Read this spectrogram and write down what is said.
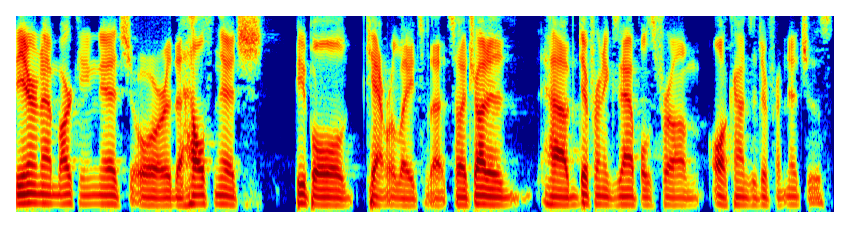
the internet marketing niche or the health niche, people can't relate to that. So I try to have different examples from all kinds of different niches.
